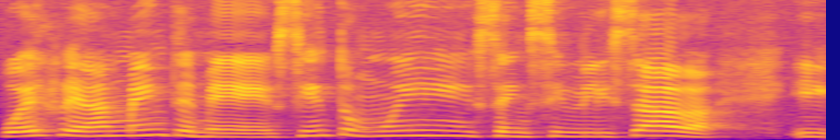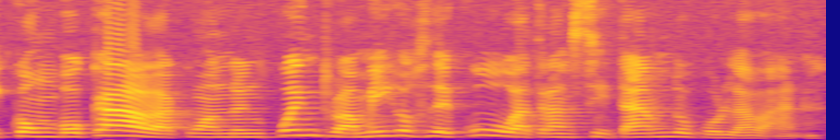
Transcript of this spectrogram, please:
pues realmente me siento muy sensibilizada y convocada cuando encuentro amigos de Cuba transitando por La Habana.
